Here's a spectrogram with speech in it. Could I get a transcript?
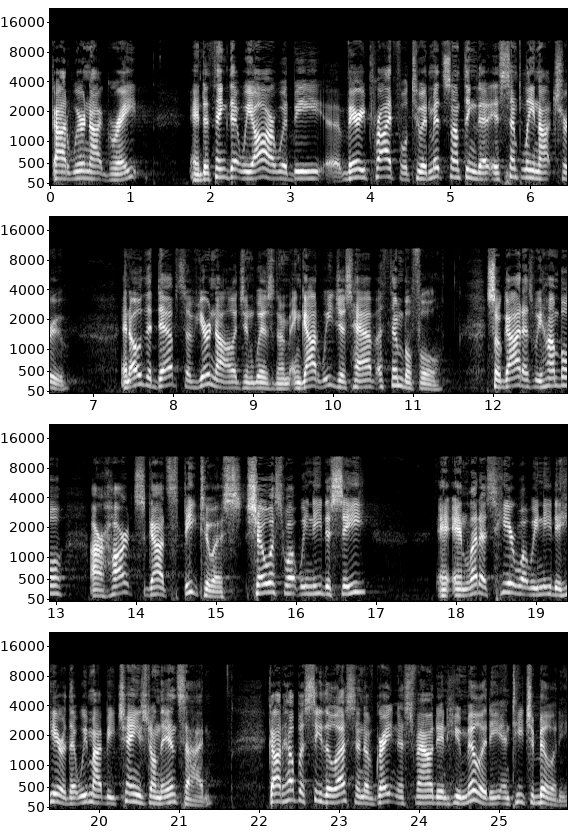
God, we're not great. And to think that we are would be uh, very prideful to admit something that is simply not true. And oh, the depths of your knowledge and wisdom. And God, we just have a thimbleful. So, God, as we humble our hearts, God, speak to us. Show us what we need to see and, and let us hear what we need to hear that we might be changed on the inside. God, help us see the lesson of greatness found in humility and teachability.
